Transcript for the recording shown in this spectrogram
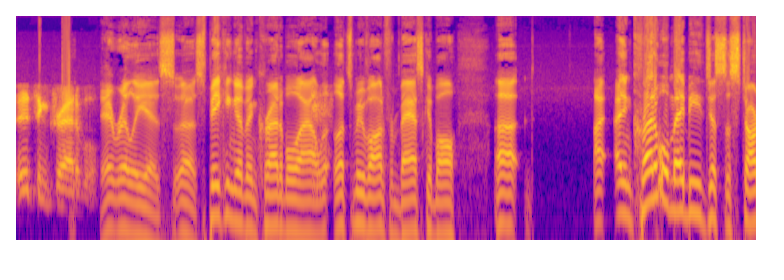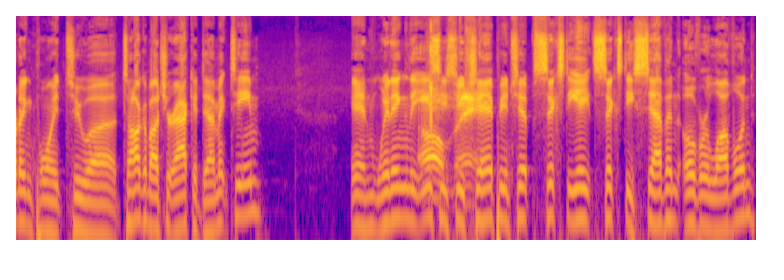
It's incredible. It really is. Uh, speaking of incredible, Al, let's move on from basketball. Uh, I, incredible, maybe just a starting point to uh, talk about your academic team and winning the ECC oh, championship 68-67 over Loveland.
